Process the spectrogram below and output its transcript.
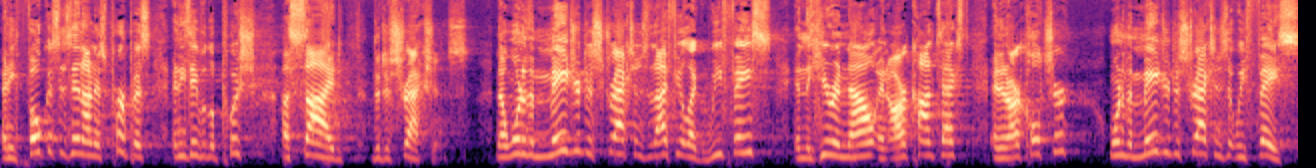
And he focuses in on his purpose, and he's able to push aside the distractions. Now, one of the major distractions that I feel like we face in the here and now, in our context, and in our culture, one of the major distractions that we face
